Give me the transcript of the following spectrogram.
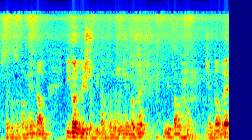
z tego co pamiętam. Igor Griszczuk, witam trenerze, dzień dobry. Witam. Dzień dobry.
